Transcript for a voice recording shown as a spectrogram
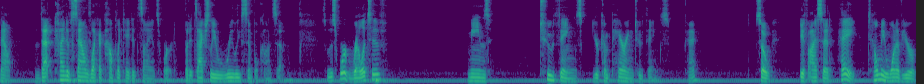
Now, that kind of sounds like a complicated science word, but it's actually a really simple concept. So this word relative means two things. You're comparing two things, okay? So if I said, hey, tell me one of your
